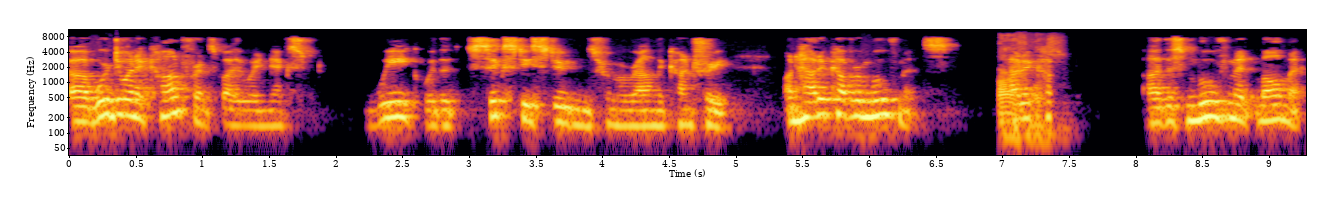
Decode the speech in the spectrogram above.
uh, we're doing a conference, by the way, next week with 60 students from around the country on how to cover movements, how to cover uh, this movement moment.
